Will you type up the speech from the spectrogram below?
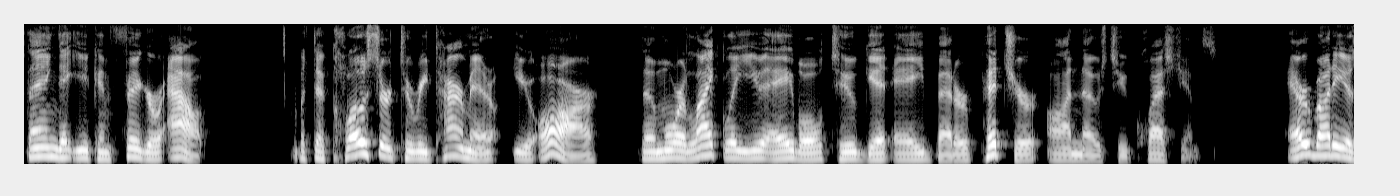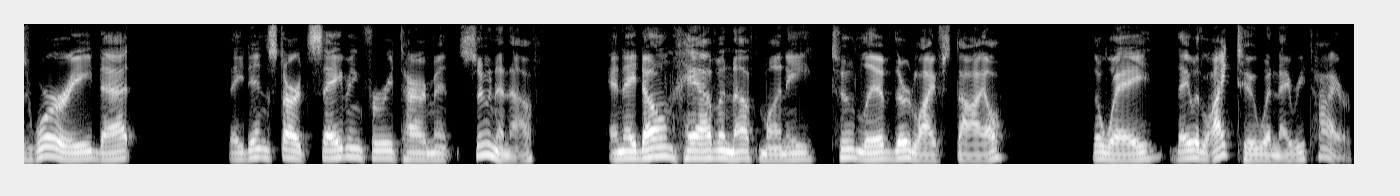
thing that you can figure out. But the closer to retirement you are, the more likely you're able to get a better picture on those two questions everybody is worried that they didn't start saving for retirement soon enough and they don't have enough money to live their lifestyle the way they would like to when they retire.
